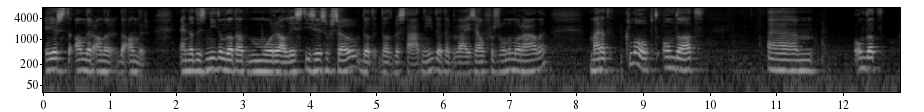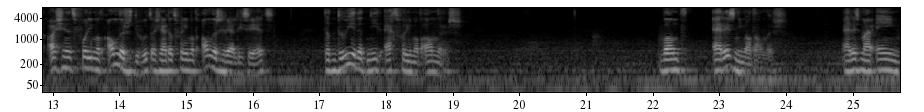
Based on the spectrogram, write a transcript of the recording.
Eerst de ander, ander, de ander. En dat is niet omdat dat moralistisch is of zo. Dat, dat bestaat niet. Dat hebben wij zelf verzonnen moralen. Maar dat klopt omdat, ehm, omdat als je het voor iemand anders doet, als jij dat voor iemand anders realiseert, dan doe je het niet echt voor iemand anders. Want er is niemand anders. Er is maar één.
